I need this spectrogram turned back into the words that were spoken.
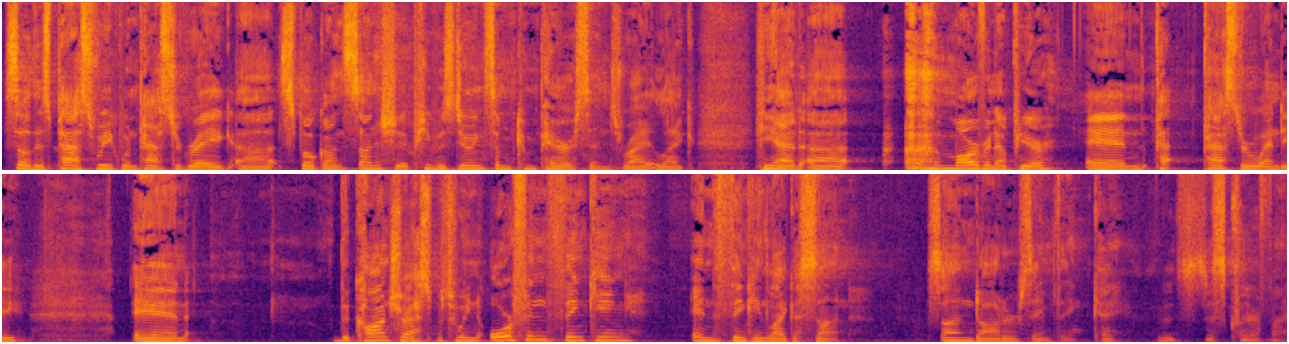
So, this past week, when Pastor Greg uh, spoke on sonship, he was doing some comparisons, right? Like, he had uh, Marvin up here and pa- Pastor Wendy, and the contrast between orphan thinking and thinking like a son. Son, daughter, same thing, okay? Let's just clarify.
